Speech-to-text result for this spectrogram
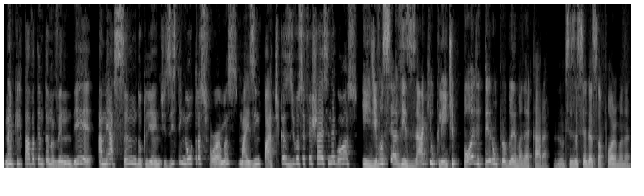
né? Porque ele estava tentando vender ameaçando o cliente. Existem outras formas mais empáticas de você fechar esse negócio. E de você avisar que o cliente pode ter um problema, né, cara? Não precisa ser dessa forma, né?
